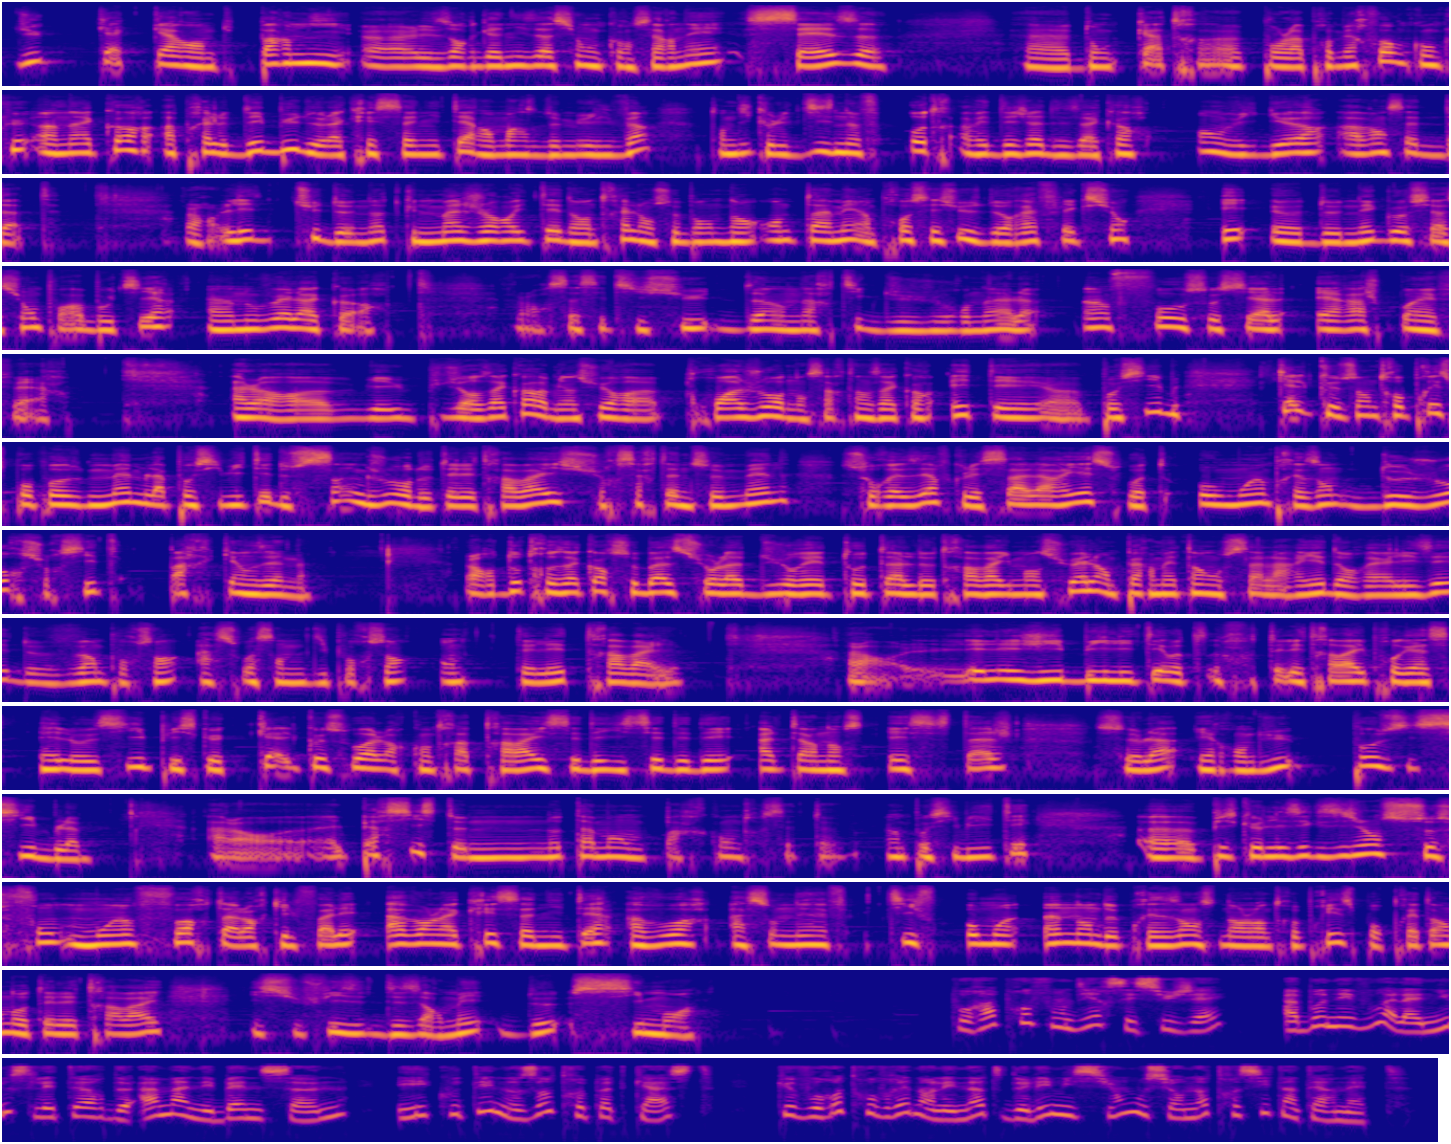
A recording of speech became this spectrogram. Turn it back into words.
du CAC 40. Parmi euh, les organisations concernées, 16 euh, dont 4 euh, pour la première fois, ont conclu un accord après le début de la crise sanitaire en mars 2020, tandis que les 19 autres avaient déjà des accords en vigueur avant cette date. Alors l'étude note qu'une majorité d'entre elles ont cependant entamé un processus de réflexion et euh, de négociation pour aboutir à un nouvel accord. Alors ça c'est issu d'un article du journal infosocialrh.fr. Alors, euh, il y a eu plusieurs accords, bien sûr, euh, trois jours dans certains accords étaient possibles. Quelques entreprises proposent même la possibilité de cinq jours de télétravail sur certaines semaines, sous réserve que les salariés soient au moins présents deux jours sur site par quinzaine. Alors d'autres accords se basent sur la durée totale de travail mensuel en permettant aux salariés de réaliser de 20% à 70% en télétravail. Alors l'éligibilité au, télétravail progresse elle aussi puisque quel que soit leur contrat de travail, CDI, CDD, alternance et stage, cela est rendu possible. Alors elle persiste notamment par contre cette impossibilité euh, puisque les exigences se font moins fortes alors qu'il fallait, avant la crise sanitaire, avoir à son effectif au moins un an de présence dans l'entreprise pour prétendre au télétravail. Il suffit désormais de six mois. Pour approfondir ces sujets, abonnez-vous à la newsletter de Haman et Benson et écoutez nos autres podcasts que vous retrouverez dans les notes de l'émission ou sur notre site internet.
